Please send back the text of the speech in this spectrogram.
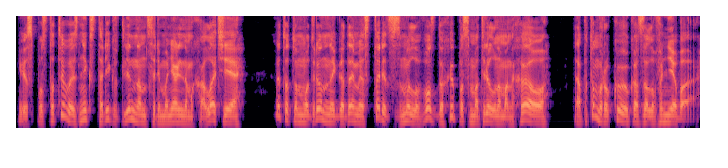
из пустоты возник старик в длинном церемониальном халате. Этот умудренный годами старец взмыл в воздух и посмотрел на Манхао, а потом рукой указал в небо.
